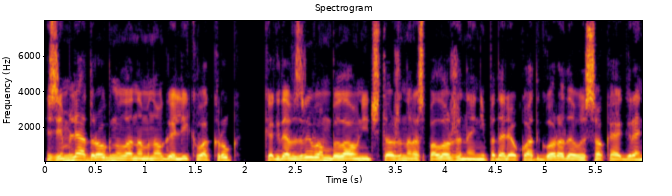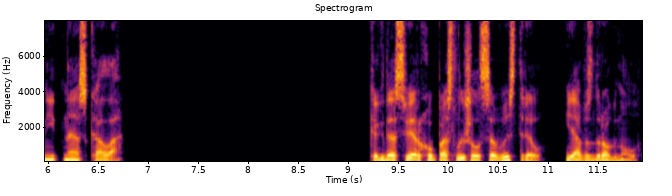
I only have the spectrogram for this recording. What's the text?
Земля дрогнула на много лик вокруг, когда взрывом была уничтожена расположенная неподалеку от города высокая гранитная скала. Когда сверху послышался выстрел, я вздрогнул.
